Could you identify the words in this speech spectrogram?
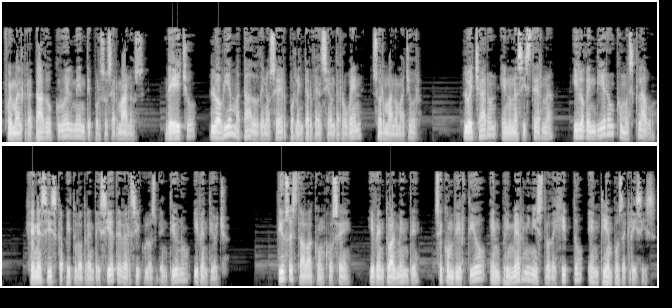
Fue maltratado cruelmente por sus hermanos. De hecho, lo habrían matado de no ser por la intervención de Rubén, su hermano mayor. Lo echaron en una cisterna y lo vendieron como esclavo, Génesis capítulo 37 versículos 21 y 28. Dios estaba con José y eventualmente se convirtió en primer ministro de Egipto en tiempos de crisis.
